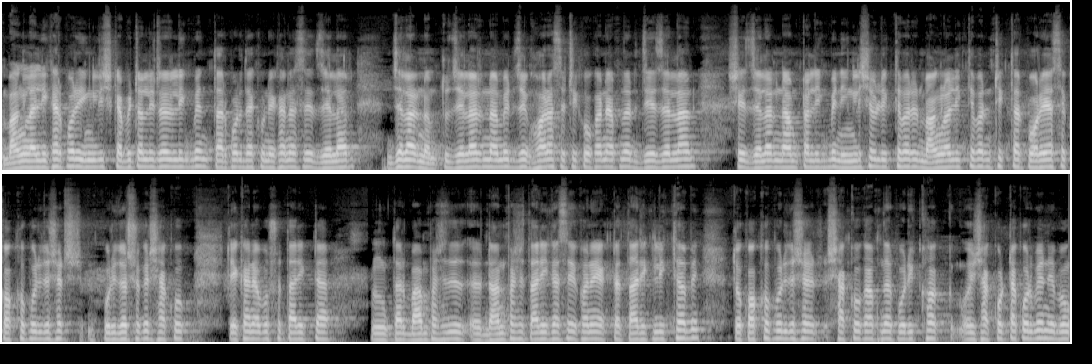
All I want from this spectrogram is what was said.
বাংলা লেখার পরে ইংলিশ ক্যাপিটাল লেটারে লিখবেন, তারপর দেখুন এখানে আছে জেলার জেলার নাম। তো জেলার নামের যে ঘর আছে, ঠিক ওখানে আপনার যে জেলার, সে জেলার নামটা লিখবেন, ইংলিশেও লিখতে পারেন বাংলা লিখতে পারেন, ঠিক তারপরে আছে কক্ষ পরিদর্শকের পরিদর্শকের সাক্ষ্য তো এখানে অবশ্য তারিখটা তার বাম পাশে ডান পাশে তারিখ আছে, ওখানে একটা তারিখ লিখতে হবে। তো কক্ষ পরিদর্শকের সাক্ষ্যক আপনার পরীক্ষক ওই স্বাক্ষরটা করবেন এবং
